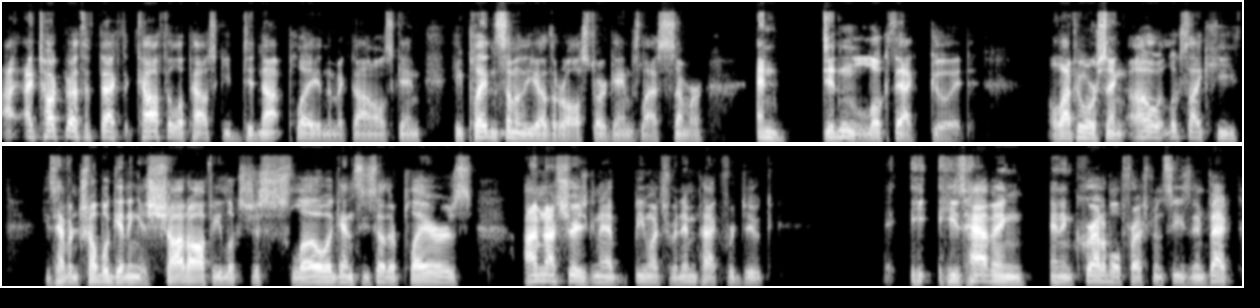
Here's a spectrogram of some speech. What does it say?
I, I talked about the fact that Kyle Filipowski did not play in the McDonald's game. He played in some of the other All Star games last summer and didn't look that good. A lot of people were saying, "Oh, it looks like he he's having trouble getting his shot off. He looks just slow against these other players." I'm not sure he's going to be much of an impact for Duke. He, he's having an incredible freshman season. In fact,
